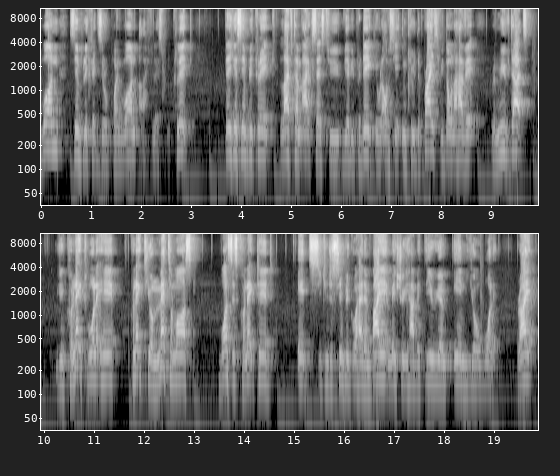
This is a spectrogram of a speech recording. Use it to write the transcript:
0.1, simply click 0.1. Uh, let's click. Then you can simply click lifetime access to VIP Predict. It will obviously include the price. If you don't have it, remove that. You can connect wallet here, connect to your MetaMask. Once it's connected, it's you can just simply go ahead and buy it. Make sure you have Ethereum in your wallet, right?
